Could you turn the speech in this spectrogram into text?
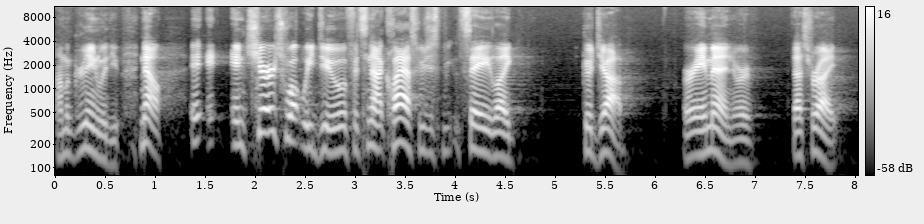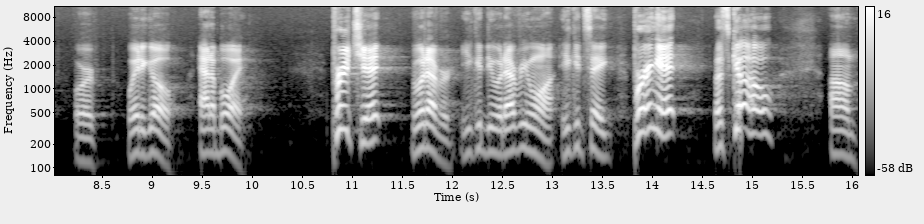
I'm agreeing with you. Now, in church, what we do if it's not class, we just say like, good job, or amen, or that's right, or way to go, a boy. Preach it, whatever. You could do whatever you want. You could say, bring it, let's go. Um,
